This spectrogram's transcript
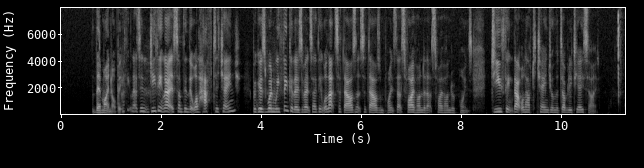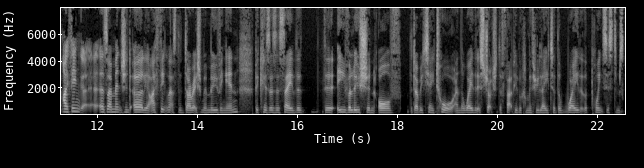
there might not be. I think that's in, do you think that is something that will have to change? Because when we think of those events, I think, well, that's a thousand, that's a thousand points, that's 500, that's 500 points. Do you think that will have to change on the WTA side? I think, uh, as I mentioned earlier, I think that's the direction we're moving in because, as I say, the the evolution of the WTA tour and the way that it's structured, the fat people coming through later, the way that the point system's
